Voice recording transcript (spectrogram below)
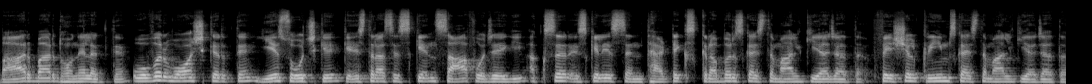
बार बार धोने लगते हैं ओवर वॉश करते हैं, ये सोच के कि इस तरह से स्किन साफ़ हो जाएगी। अक्सर इसके लिए सिंथेटिक स्क्रबर्स का इस्तेमाल किया जाता है फेशियल क्रीम्स का इस्तेमाल किया जाता,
